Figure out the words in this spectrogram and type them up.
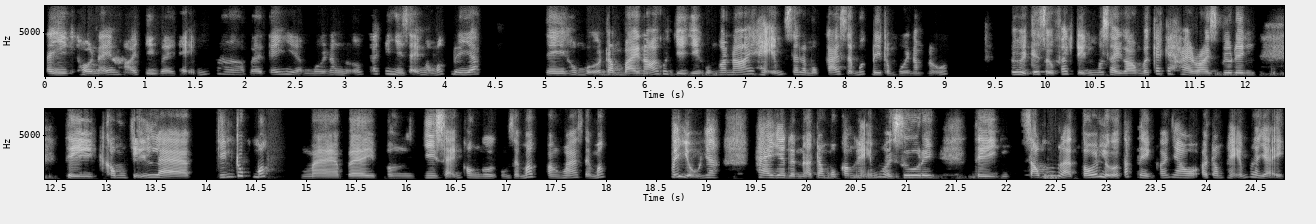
tại vì hồi nãy em hỏi chị về hẻm à, về cái gì 10 năm nữa các cái di sản mà mất đi á thì hôm bữa trong bài nói của chị chị cũng có nói hẻm sẽ là một cái sẽ mất đi trong 10 năm nữa. Bởi vì cái sự phát triển của Sài Gòn với các cái high rise building thì không chỉ là kiến trúc mất mà về phần di sản con người cũng sẽ mất văn hóa sẽ mất. Ví dụ nha hai gia đình ở trong một con hẻm hồi xưa đi thì sống là tối lửa tắt đèn có nhau ở trong hẻm là vậy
